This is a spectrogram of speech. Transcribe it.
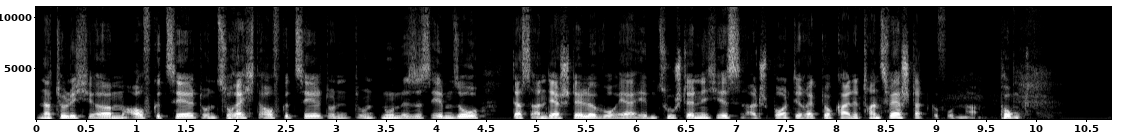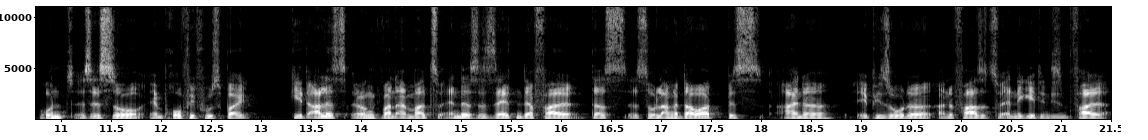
natürlich ähm, aufgezählt und zu Recht aufgezählt. Und, und nun ist es eben so, dass an der Stelle, wo er eben zuständig ist, als Sportdirektor keine Transfers stattgefunden haben. Punkt. Und es ist so, im Profifußball geht alles irgendwann einmal zu Ende. Es ist selten der Fall, dass es so lange dauert, bis eine Episode, eine Phase zu Ende geht. In diesem Fall,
